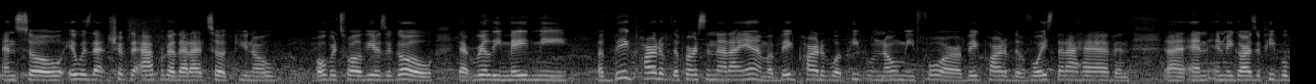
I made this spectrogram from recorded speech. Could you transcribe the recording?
and so it was that trip to africa that i took you know over 12 years ago that really made me a big part of the person that I am, a big part of what people know me for, a big part of the voice that I have, and uh, and in regards to people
